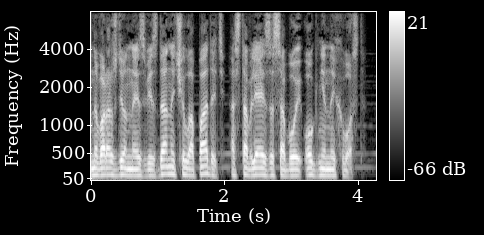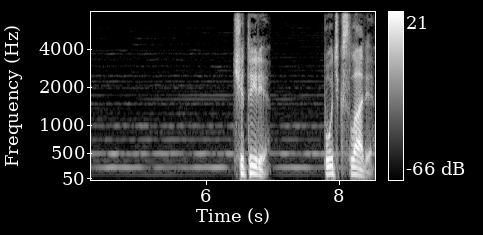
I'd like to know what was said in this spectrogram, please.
новорожденная звезда начала падать, оставляя за собой огненный хвост. 4. Путь к славе.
